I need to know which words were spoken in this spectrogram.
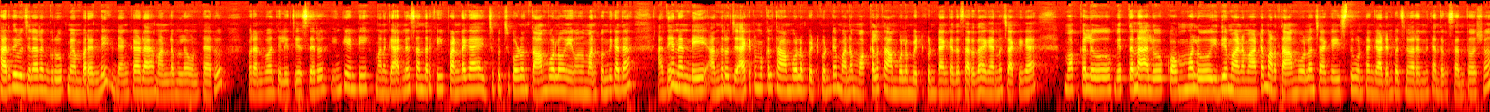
హరిది విజయనగరం గ్రూప్ మెంబర్ అండి డెంకాడ మండలంలో ఉంటారు. వారి అనుభవం తెలియజేశారు. ఇంకేంటి మన గార్డెనర్స్ అందరికీ పండగ ఇచ్చిపుచ్చుకోవడం తాంబూలం ఏమో మనకుంది కదా. అదేనండి అందరూ జాకెట్ మొక్కలు తాంబూలం పెట్టుకుంటే మనం మొక్కల తాంబూలం పెట్టుకుంటాం కదా సరదాగాను చక్కగా. మొక్కలు విత్తనాలు కొమ్మలు ఇదే అన్నమాట. మన తాంబూలం చక్కగా ఇస్తూ ఉంటాం గార్డెన్కి వచ్చిన వారందరికీ అదొక సంతోషం.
